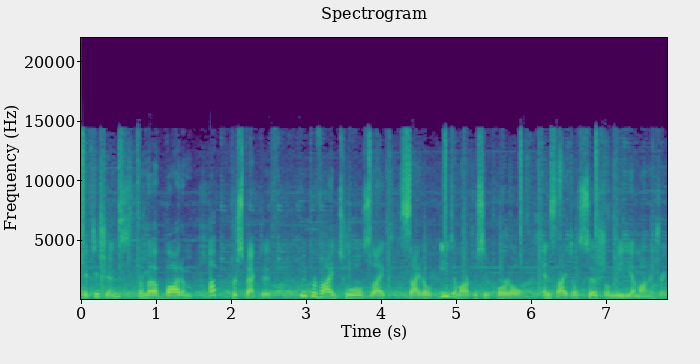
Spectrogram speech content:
petitions. From a bottom-up perspective, we provide tools like Scytl e-democracy portal and Scytl social media monitoring.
